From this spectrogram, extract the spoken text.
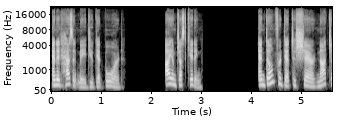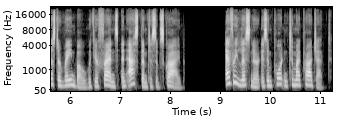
and it hasn't made you get bored. I am just kidding. And don't forget to share Not Just a Rainbow with your friends and ask them to subscribe. Every listener is important to my project,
